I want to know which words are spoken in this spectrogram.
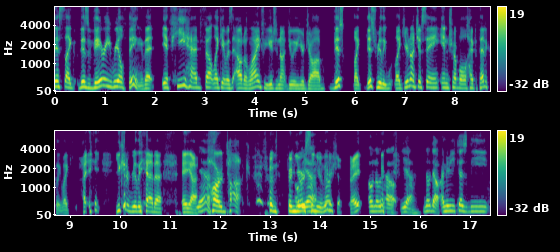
this like this very real thing that if he had felt like it was out of line for you to not do your job this like this really like you're not just saying in trouble hypothetically like you could have really had a a, uh, yeah. hard talk from from oh, your yeah. senior leadership right? Oh no doubt. Yeah no doubt. I mean because the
